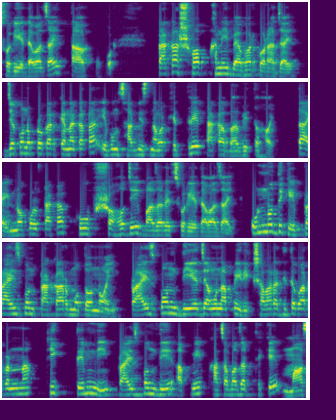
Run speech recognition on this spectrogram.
ছড়িয়ে দেওয়া যায় তার উপর। টাকা সবখানেই ব্যবহার করা যায়। যে কোনো প্রকার কেনাকাটা এবং সার্ভিস নেওয়ার ক্ষেত্রে টাকা ব্যবহৃত হয়। তাই নকল টাকা খুব সহজেই বাজারে ছড়িয়ে দেওয়া যায়। অন্যদিকে প্রাইস বোন টাকার মতো নয়। প্রাইস বোন দিয়ে যেমন আপনি রিক্সা ভাড়া দিতে পারবেন না, ঠিক তেমনি প্রাইস বোন দিয়ে আপনি কাঁচা বাজার থেকে মাছ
